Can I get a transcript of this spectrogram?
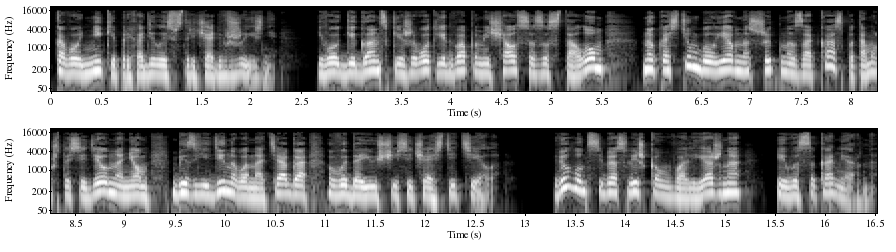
кого Нике приходилось встречать в жизни — его гигантский живот едва помещался за столом, но костюм был явно сшит на заказ, потому что сидел на нем без единого натяга в выдающейся части тела. Вел он себя слишком вальяжно и высокомерно.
